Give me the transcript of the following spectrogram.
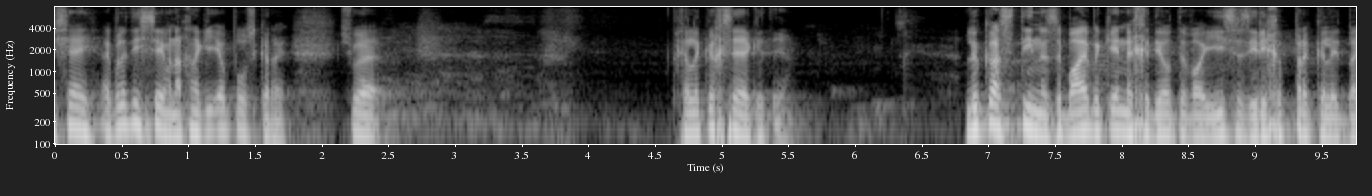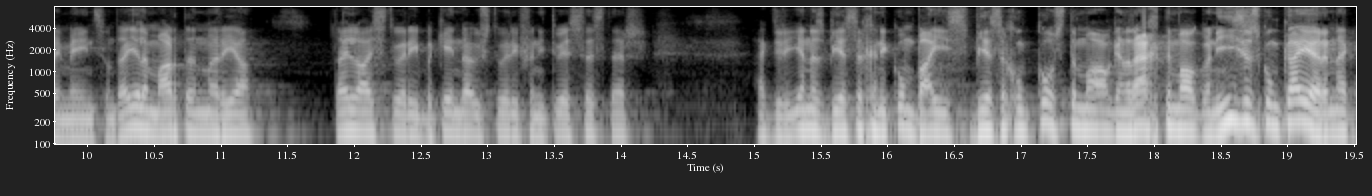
Is jy ek wil dit nie sê want dan gaan ek 'n e-pos kry. So Gelukkig sê ek dit hier. Lukas 10 is 'n baie bekende gedeelte waar Jesus hierdie geprikkel het by mense. Onthou julle Martha en Maria? Daai daai storie, bekende ou storie van die twee susters. Ek doen die een is besig in die kombuis, besig om kos te maak en reg te maak want Jesus kom kuier en ek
